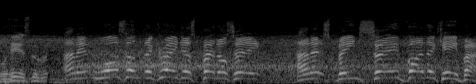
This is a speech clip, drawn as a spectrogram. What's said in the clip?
Well, here's the... And it wasn't the greatest penalty, and it's been saved by the keeper.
